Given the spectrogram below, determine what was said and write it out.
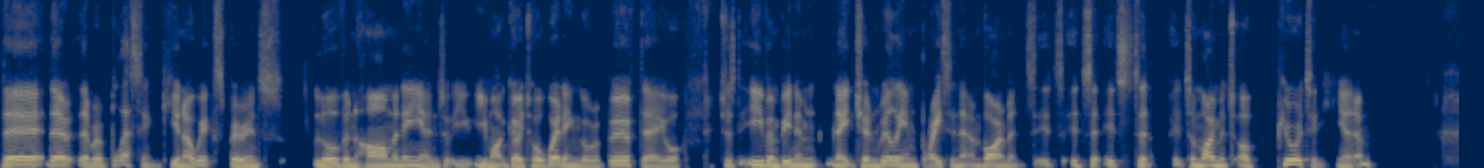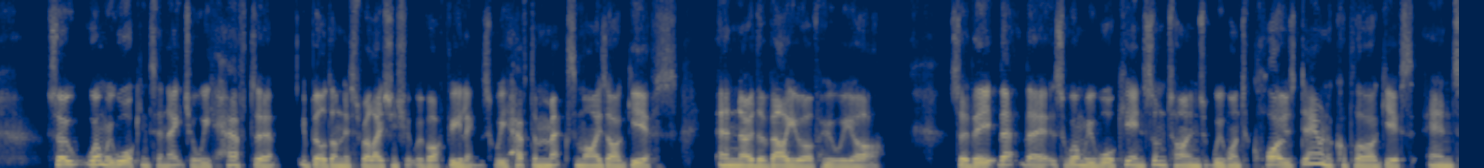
They're they're they're a blessing. You know we experience love and harmony and you, you might go to a wedding or a birthday or just even being in nature and really embracing that environment. It's it's it's a, it's a moment of purity you know? So when we walk into nature, we have to build on this relationship with our feelings. We have to maximize our gifts and know the value of who we are. So that so when we walk in, sometimes we want to close down a couple of our gifts and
